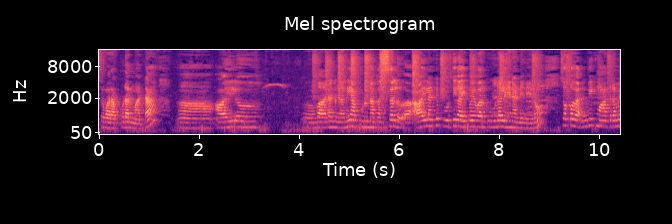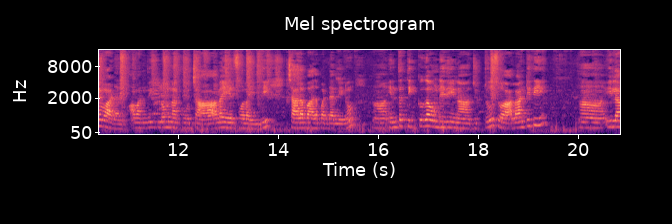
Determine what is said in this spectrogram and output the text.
సో మరి అప్పుడు అనమాట ఆయిల్ వాడాను కానీ అప్పుడు నాకు అస్సలు ఆయిల్ అంటే పూర్తిగా అయిపోయే వరకు కూడా లేనండి నేను. సో ఒక వన్ వీక్ మాత్రమే వాడాను. ఆ వన్ వీక్లో నాకు చాలా హెయిర్ ఫాల్ అయింది. చాలా బాధపడ్డాను నేను. ఎంత థిక్గా ఉండేది నా జుట్టు. సో అలాంటిది ఇలా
